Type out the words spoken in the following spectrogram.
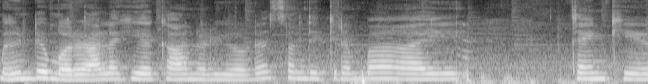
மீண்டும் ஒரு அழகிய காணொலியோடு சந்திக்கிறேன் பாய் தேங்க்யூ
